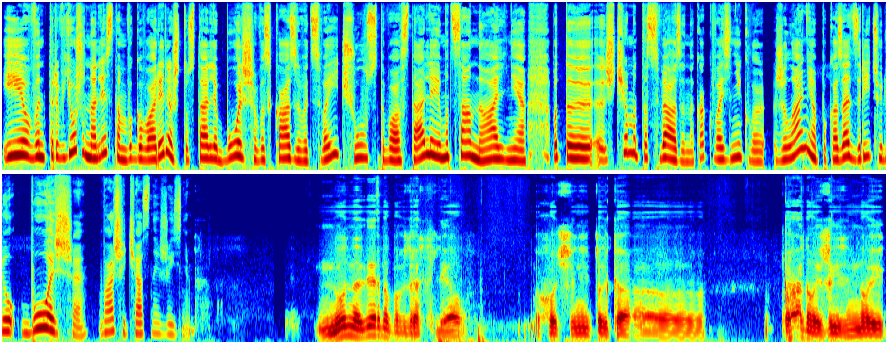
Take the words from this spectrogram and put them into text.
И в интервью журналистам вы говорили, что стали больше высказывать свои чувства, стали эмоциональнее. Вот э, с чем это связано? Как возникло желание показать зрителю больше вашей частной жизни? Ну, наверное, повзрослел. Хочется не только э, праздновать жизнь, но и,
